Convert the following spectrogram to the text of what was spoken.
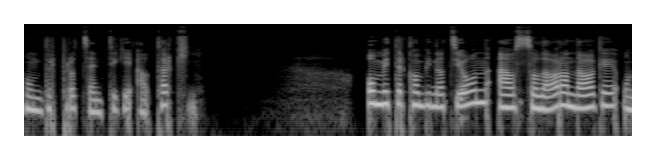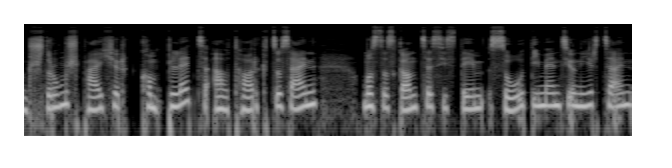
hundertprozentige Autarkie. Um mit der Kombination aus Solaranlage und Stromspeicher komplett autark zu sein, muss das ganze System so dimensioniert sein,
